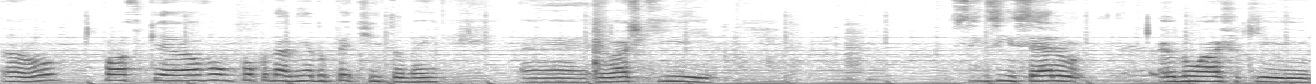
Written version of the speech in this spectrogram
Eu posso que eu vou um pouco da linha do Petit também. É, eu acho que, sendo sincero, eu não acho que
